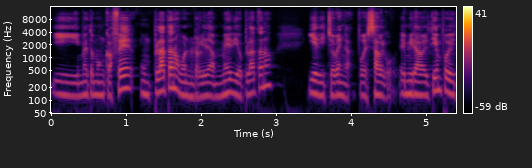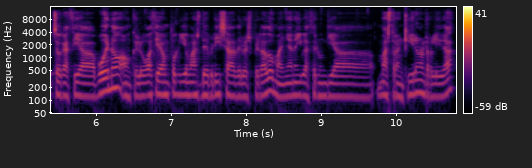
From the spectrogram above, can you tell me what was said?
y me tomo un café, un plátano, bueno, en realidad medio plátano, y he dicho, venga, pues salgo. He mirado el tiempo, he dicho que hacía bueno, aunque luego hacía un poquillo más de brisa de lo esperado. Mañana iba a ser un día más tranquilo en realidad,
